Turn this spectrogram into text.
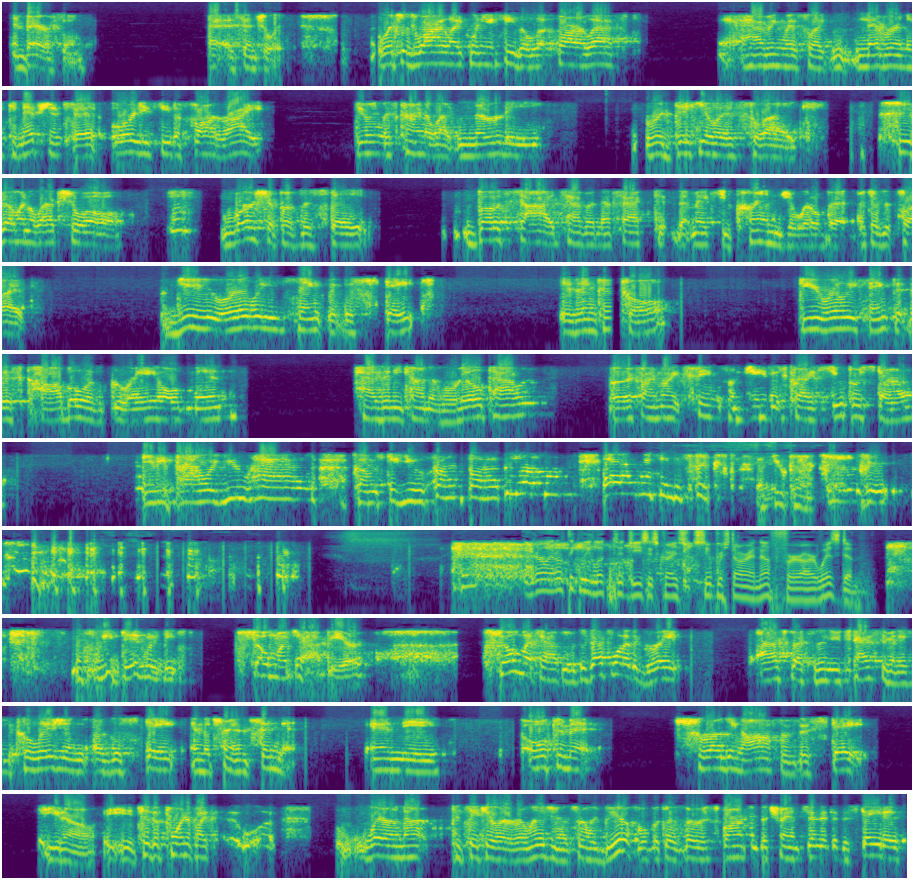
embarrassing, essentially. Which is why, like, when you see the far left having this like never-ending conniption fit, or you see the far right doing this kind of like nerdy, ridiculous, like pseudo-intellectual worship of the state. Both sides have an effect that makes you cringe a little bit because it's like, do you really think that the state is in control? Do you really think that this cobble of gray old men has any kind of real power? Or if I might sing from Jesus Christ Superstar, any power you have comes to you from far below. Everything is fixed, and you can't change it. You know, I don't think we look to Jesus Christ Superstar enough for our wisdom. if we did, we'd be so much happier. So much happier. Because that's one of the great aspects of the New Testament is the collision of the state and the transcendent and the ultimate shrugging off of the state, you know, to the point of like where in that particular religion it's really beautiful because the response of the transcendent to the state is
